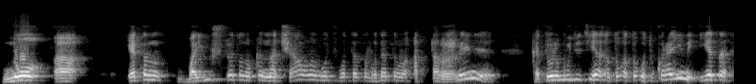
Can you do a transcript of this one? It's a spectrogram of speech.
Но а, это, боюсь, что это только начало вот, вот, это, вот этого отторжения, которое будет от, от, от Украины. И это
